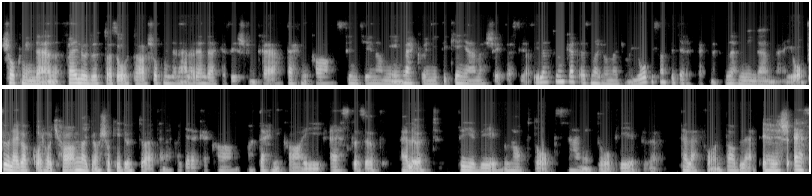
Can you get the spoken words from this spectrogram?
sok minden fejlődött azóta, sok minden áll a rendelkezésünkre technika szintjén, ami megkönnyíti, kényelmessé teszi az életünket, ez nagyon-nagyon jó, viszont a gyerekeknek nem mindenben jó. Főleg akkor, hogyha nagyon sok időt töltenek a gyerekek a, a technikai eszközök előtt, tévé, laptop, számítógép, telefon, tablet, és ez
